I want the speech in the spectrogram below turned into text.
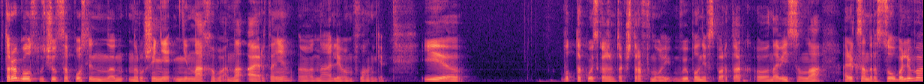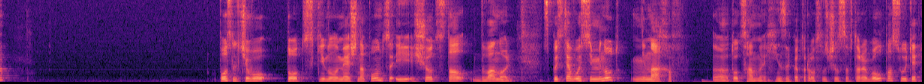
Второй гол случился после нарушения Нинахова на Айртоне, э, на левом фланге. И вот такой, скажем так, штрафной, выполнив Спартак, э, навесил на Александра Соболева, после чего тот скинул мяч на Понца, и счет стал 2-0. Спустя 8 минут Нинахов э, тот самый, из-за которого случился второй гол, по сути,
